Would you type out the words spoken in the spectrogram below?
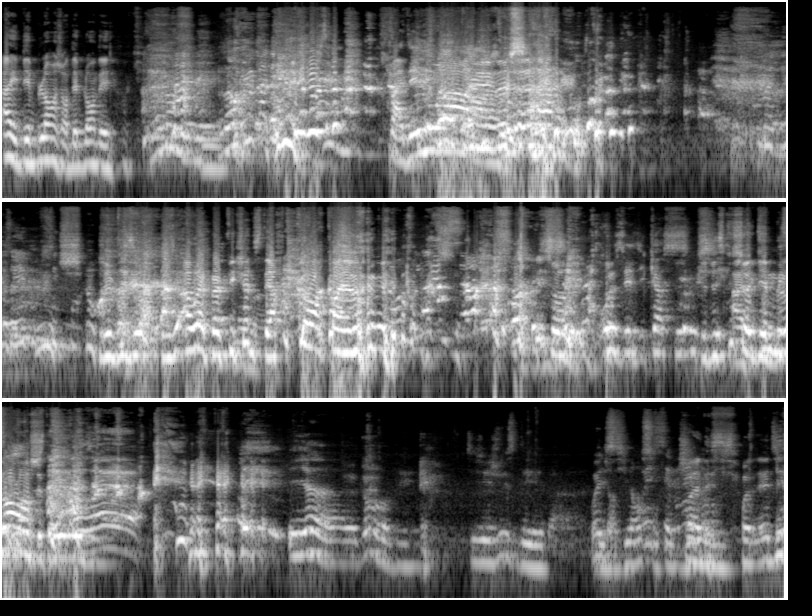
Ah, et des blancs, genre des blancs des. ok. Non, non, mais. Non, Pas des noirs ah ouais, Pulp Fiction, c'était hardcore quand même. Ça Ils sont grosses dédicaces. Des discussions avec des j'étais- Et il y a. euh, non, mais. J'ai juste des. Bah, Ouais, des genre- silences. Oui. Ouais, des- ouais, des des-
